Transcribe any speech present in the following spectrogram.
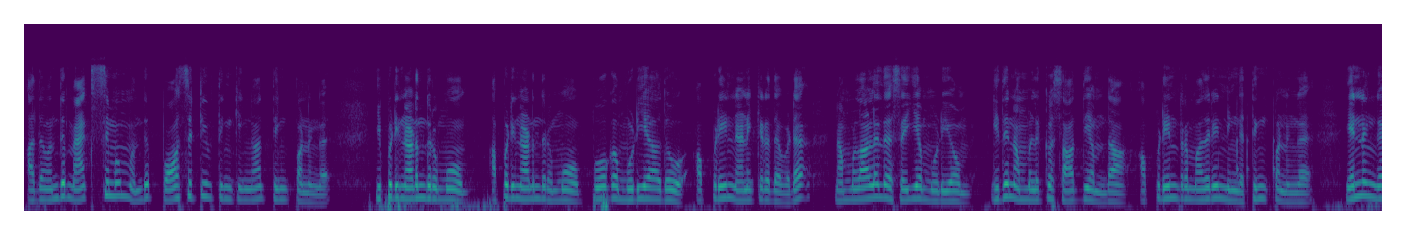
அதை வந்து மேக்ஸிமம் வந்து பாசிட்டிவ் திங்கிங்காக திங்க் பண்ணுங்கள் இப்படி நடந்துருமோ அப்படி நடந்துருமோ போக முடியாதோ அப்படின்னு நினைக்கிறத விட நம்மளால் இதை செய்ய முடியும். இது நம்மளுக்கு சாத்தியம்தான் அப்படின்ற மாதிரி நீங்கள் திங்க் பண்ணுங்கள் என்னங்க?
